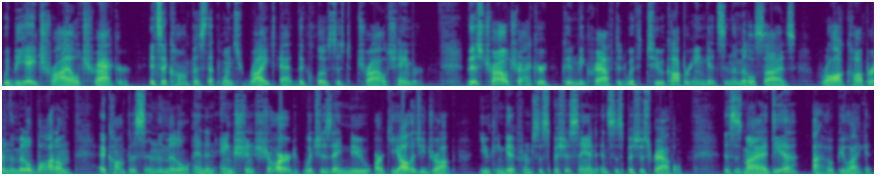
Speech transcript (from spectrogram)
would be a trial tracker. It's a compass that points right at the closest trial chamber. This trial tracker can be crafted with two copper ingots in the middle sides, raw copper in the middle bottom, a compass in the middle, and an ancient shard, which is a new archaeology drop you can get from suspicious sand and suspicious gravel. This is my idea. I hope you like it.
